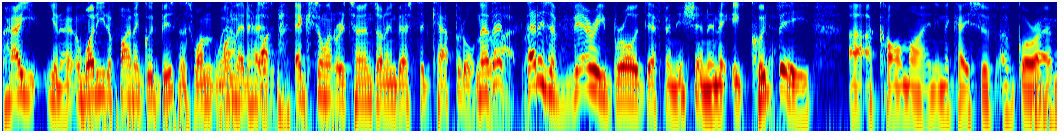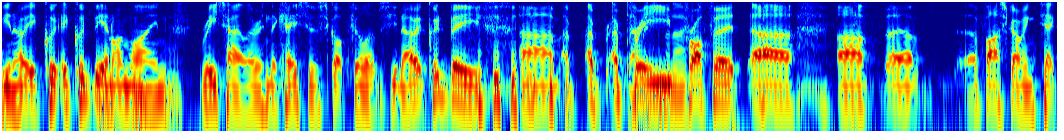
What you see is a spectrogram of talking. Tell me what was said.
how you you know, and what do you define a good business? One one that has not- excellent returns on invested capital. Now that Right, right, that is a very broad definition, and it, it could Yes. be uh, a coal mine in the case of of Gaurav. Mm-hmm. You know, it could it could be an online retailer in the case of Scott Phillips. You know, it could be um, a, a, a pre name. profit. Uh, uh, a fast-growing tech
